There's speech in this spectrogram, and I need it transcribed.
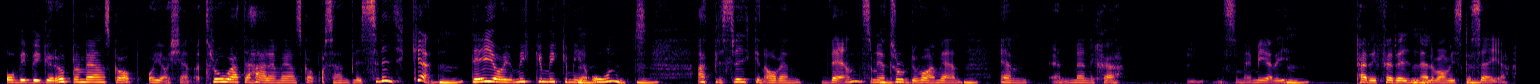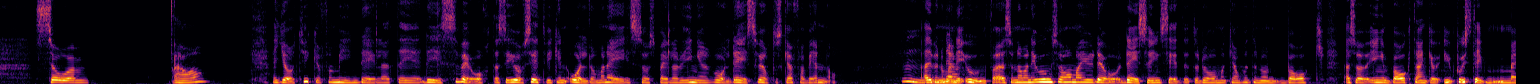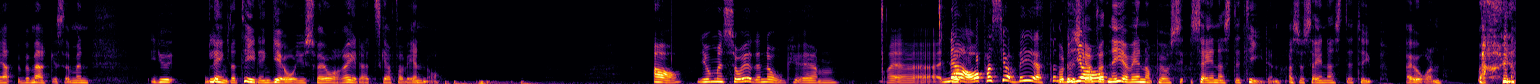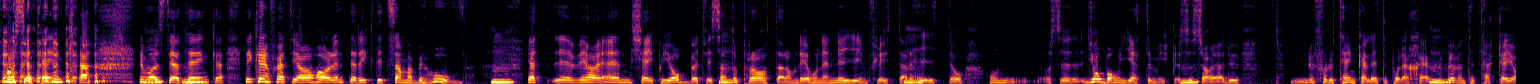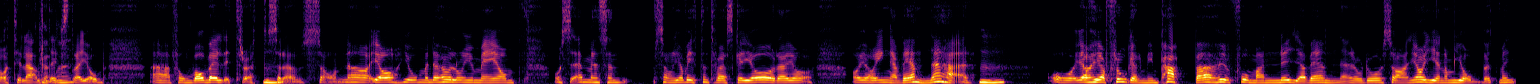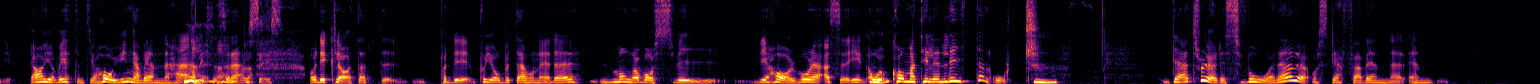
och vi bygger upp en vänskap och jag känner, tror att det här är en vänskap och sen blir sviken. Mm. Det gör ju mycket, mycket mer Mm. ont Mm. att bli sviken av en vän som jag Mm. trodde var en vän, Mm. än en människa som är mer i Mm. periferin eller vad vi ska säga. Så ja, Jag tycker för min del att det är, det är svårt, alltså oavsett vilken ålder man är i så spelar det ingen roll, det är svårt att skaffa vänner. Även om man ja. är ung, för alltså när man är ung så har man ju då det synsättet och då har man kanske inte någon bak, alltså ingen baktanke i positiv bemärkelse men ju längre tiden går ju svårare är det att skaffa vänner. Ja, jo men så är det nog. Um, Nja, fast jag vet inte. Har du ja. skaffat nya vänner på se- senaste tiden, alltså senaste typ åren? Det måste jag tänka. Det Mm, måste jag mm. tänka. Det är kanske att jag har inte riktigt samma behov. Mm. Jag, eh, vi har en tjej på jobbet, vi satt Mm. och pratade om det, hon är nyinflyttad Mm. hit och, hon, och så jobbar hon jättemycket. Mm. Så sa jag, du, nu får du tänka lite på dig själv, du Mm. behöver inte tacka ja till allt extra jobb. Uh, för hon var väldigt trött och Mm. sådär. Och så sa hon, "Nå, ja, jo men det höll hon ju med om. Och så, men sen sa hon, jag vet inte vad jag ska göra, jag, och jag har inga vänner här. Mm. Och jag, jag frågade min pappa, hur får man nya vänner? Och då sa han, ja genom jobbet. Men ja, jag vet inte, jag har ju inga vänner här. Nej, liksom nej, sådär, precis. Och det är klart att eh, på, det, på jobbet där hon är, där många av oss vi, vi har våra, alltså, Mm. och komma till en liten ort. Mm. Där tror jag det är svårare att skaffa vänner än...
